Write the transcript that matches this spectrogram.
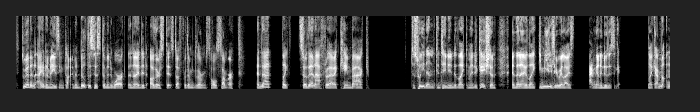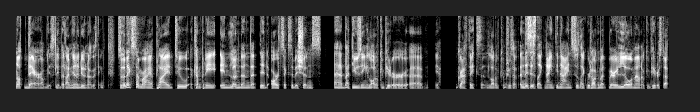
So we had an I had an amazing time and built the system. It worked. And then I did other st- stuff for them during the whole summer. And that like so then after that I came back to Sweden, continued like my education, and then I like immediately realized I'm gonna do this again. Like I'm not not there obviously, but I'm gonna do another thing. So the next summer I applied to a company in London that did arts exhibitions, uh, but using a lot of computer, um, yeah, graphics and a lot of computer stuff. And this is like 99, so like we're talking about very low amount of computer stuff.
